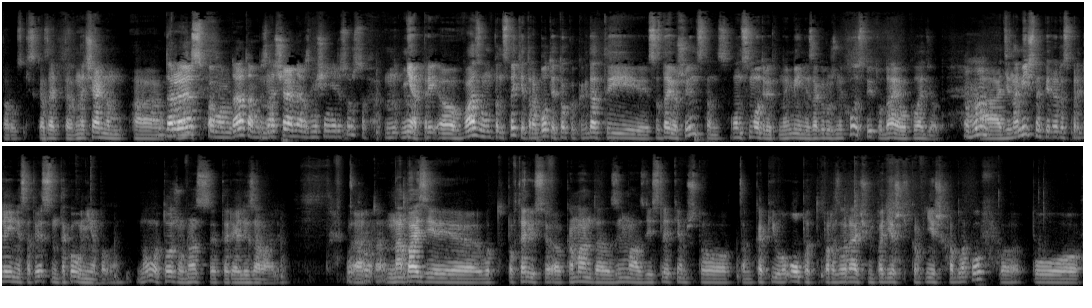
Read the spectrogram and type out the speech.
по-русски сказать-то, в начальном... А, DRS, по-моему, да, там изначальное размещение ресурсов? Нет, при, э, в базовом OpenStack это работает только когда ты создаешь инстанс, он смотрит наименее загруженный хост и туда его кладет. Угу. А динамичное перераспределение, соответственно, такого не было. Ну, тоже у нас это реализовали. Круто. На базе, э, вот повторюсь, э, команда занималась 10 лет тем, что там копила опыт по разворачиванию поддержки крупнейших облаков э, по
